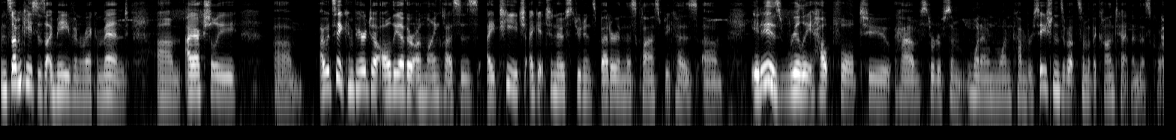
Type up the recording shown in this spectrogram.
in some cases I may even recommend, um, I actually um, I would say compared to all the other online classes I teach, I get to know students better in this class because um, it is really helpful to have sort of some one-on-one conversations about some of the content in this course.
